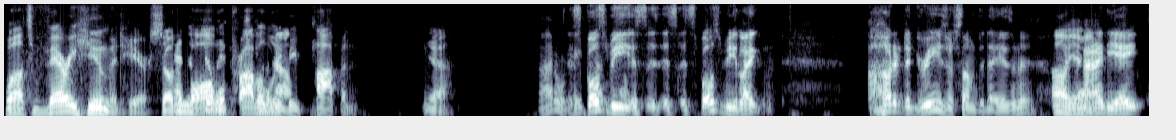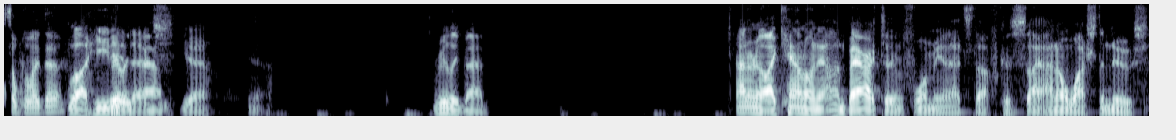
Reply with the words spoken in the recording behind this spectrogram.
Well, it's very humid here, so the And the ball Phillies will probably be popping. Yeah. I don't It's supposed to be. It's, it's it's supposed to be like hundred degrees or something today, isn't it? Oh, Like yeah. ninety eight, something like that. Well, heat Really index. bad. Yeah. Yeah. really bad. I don't know. I count on on Barrett to inform me of that stuff because I, I don't watch the news.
